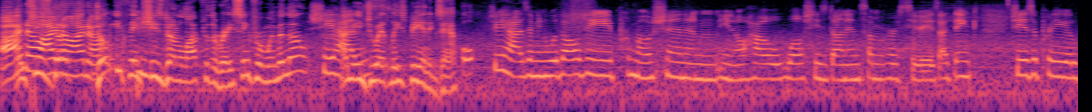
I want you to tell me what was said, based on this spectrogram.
I And know, she's I know, done- I know. Don't you think she's done a lot for the racing for women though? She has. I mean, to at least be an example. She has. I mean, with all the promotion and you know how well she's done in some of her series, I think she is a pretty good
